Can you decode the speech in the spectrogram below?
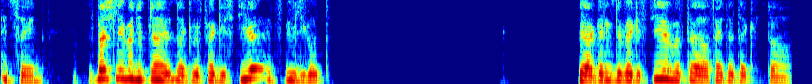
insane. Especially when you play like with Registeel, it's really good. So yeah, getting the Registeel with the Feint Attack the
